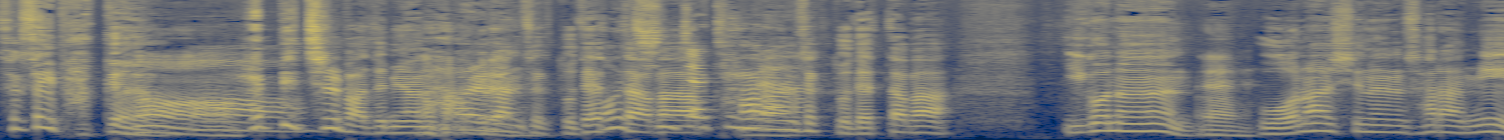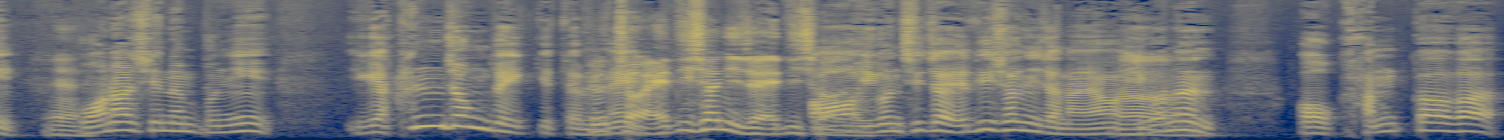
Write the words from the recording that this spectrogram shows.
색상이 바뀌어요. 어. 햇빛을 받으면 아, 빨간색도 어, 됐다가 튄다. 파란색도 됐다가 이거는 네. 원하시는 사람이 네. 원하시는 분이 이게 한정돼 있기 때문에 그렇죠. 에디션이죠, 에디션. 아, 이건 진짜 에디션이잖아요. 어. 이거는 어 감가가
